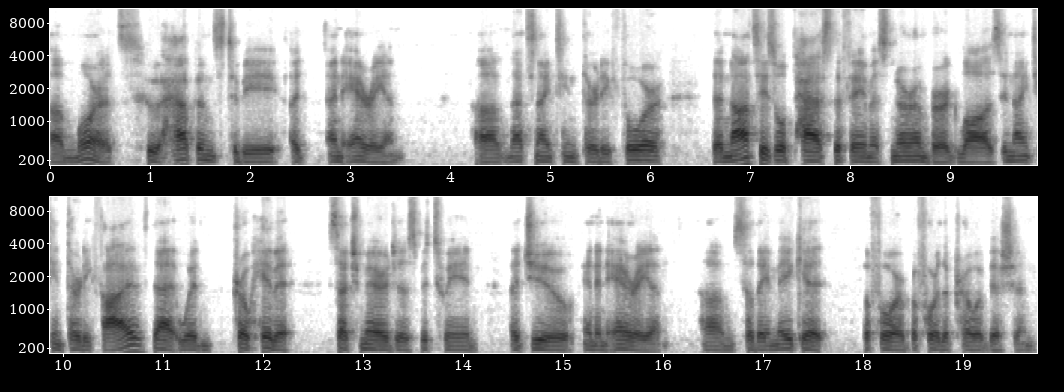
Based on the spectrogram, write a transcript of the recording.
uh, Moritz, who happens to be a, an Aryan. Um, that's 1934. The Nazis will pass the famous Nuremberg laws in 1935 that would prohibit such marriages between a Jew and an Aryan. Um, so they make it before before the prohibition.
